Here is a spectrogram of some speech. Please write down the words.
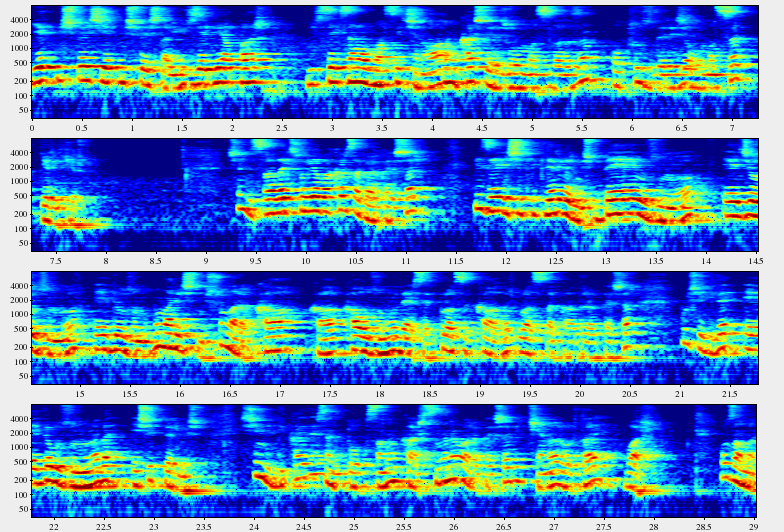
75 75 daha 150 yapar. 180 olması için A'nın kaç derece olması lazım? 30 derece olması gerekiyor. Şimdi sıradaki soruya bakarsak arkadaşlar bize eşitlikleri vermiş. BE uzunluğu, EC uzunluğu, ED uzunluğu bunlar eşitmiş. Şunlara K, K, K uzunluğu dersek burası K'dır, burası da K'dır arkadaşlar. Bu şekilde ED uzunluğuna da eşit vermiş. Şimdi dikkat ederseniz 90'ın karşısında ne var arkadaşlar? Bir kenar ortay var. O zaman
